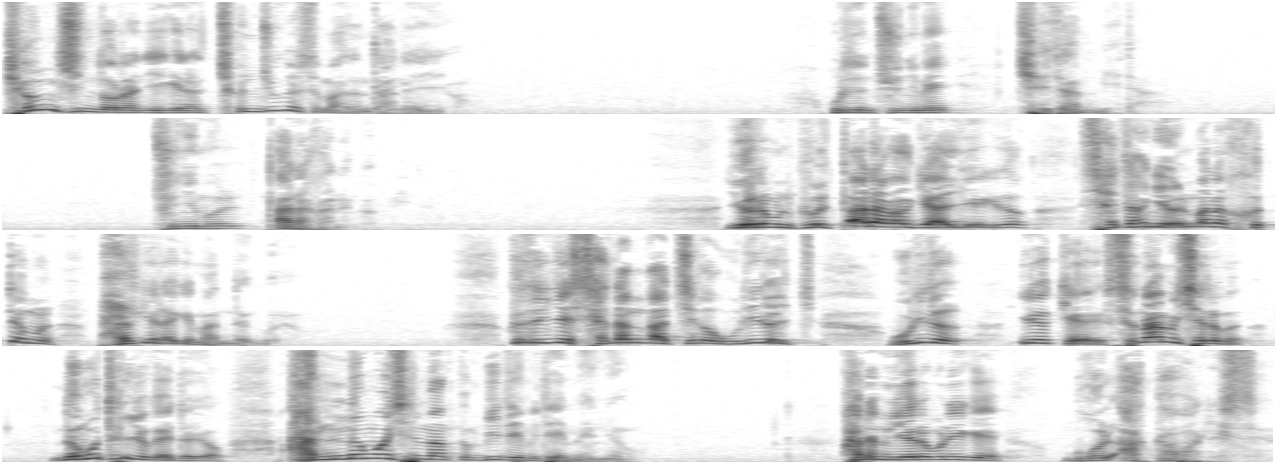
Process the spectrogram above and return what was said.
평신도라는 얘기는 천주교에서 만든 단어예요. 우리는 주님의 제자입니다. 주님을 따라가는 겁니다. 여러분 그걸 따라가게 할 얘기도 세상이 얼마나 헛됨을 발견하게 만든 거예요. 그래서 이제 세상 가치가 우리를 우리를 이렇게 쓰나미처럼 넘어뜨리려고 해도요 안 넘어질 만큼 믿음이 되면요 하나님 여러분에게 뭘 아까워하겠어요.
